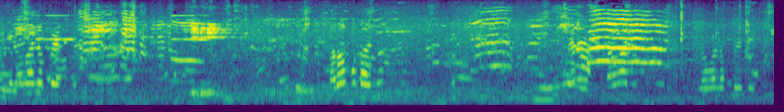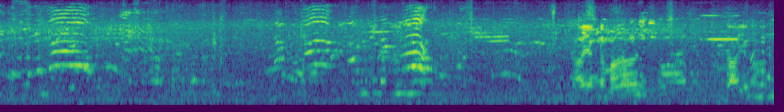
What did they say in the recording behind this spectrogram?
Tara po tayo. Tara, bawal. Bawal ang pwede. Sayang naman. Sayang naman.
